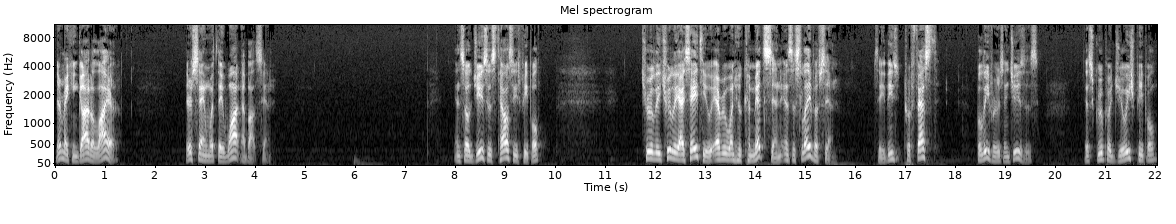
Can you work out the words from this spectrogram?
They're making God a liar. They're saying what they want about sin. And so Jesus tells these people Truly, truly, I say to you, everyone who commits sin is a slave of sin. See, these professed believers in Jesus, this group of Jewish people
